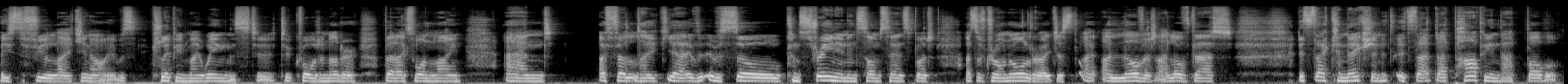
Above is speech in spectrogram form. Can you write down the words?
I used to feel like, you know, it was clipping my wings, to, to quote another Bell X1 line. And I felt like, yeah, it, it, was so constraining in some sense, but as I've grown older, I just, I, I love it. I love that. It's that connection. It's, it's that, that popping that bubble.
